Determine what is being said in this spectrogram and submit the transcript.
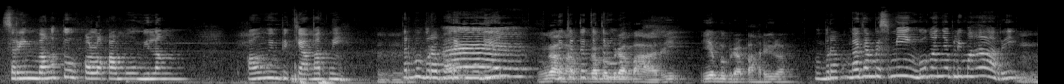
sering banget tuh kalau kamu bilang kamu mimpi kiamat nih. Mm-mm. Ntar beberapa hari kemudian enggak enggak, deket-deket enggak rumah. beberapa hari. Iya beberapa hari lah. Beberapa nggak sampai seminggu nggak nyampe lima hari. Mm,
